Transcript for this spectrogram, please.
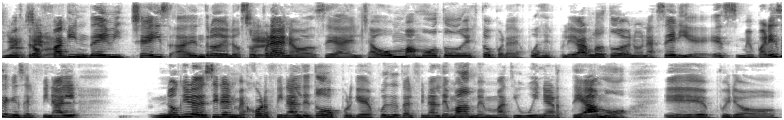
nuestro fucking David Chase adentro de Los Sopranos. O sea, el chabón mamó todo esto para después desplegarlo todo en una serie. Es, me parece que es el final. No quiero decir el mejor final de todos, porque después de tal final de Mad Men, Matthew Winner, te amo. Eh, pero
